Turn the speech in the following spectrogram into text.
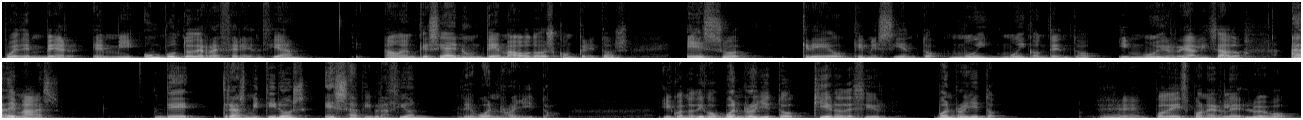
pueden ver en mí un punto de referencia, aunque sea en un tema o dos concretos, eso creo que me siento muy, muy contento y muy realizado. Además de transmitiros esa vibración de buen rollito. Y cuando digo buen rollito, quiero decir buen rollito, eh, podéis ponerle luego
